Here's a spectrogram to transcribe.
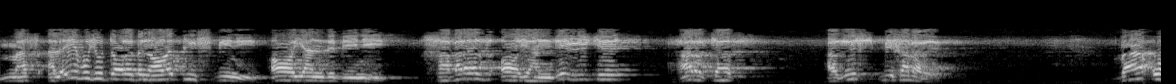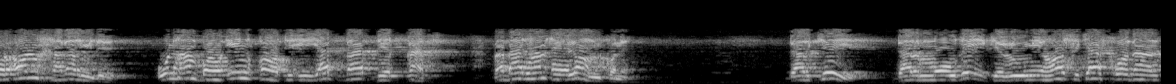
مسئله وجود داره به نام پیش بینی آینده بینی خبر از آینده ای که هر کس ازش بیخبره. و قرآن خبر میده. اون هم با این قاطعیت و دقت و بعد هم اعلام می‌کنه. در کی؟ در موقعی که رومی ها شکست خوردند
